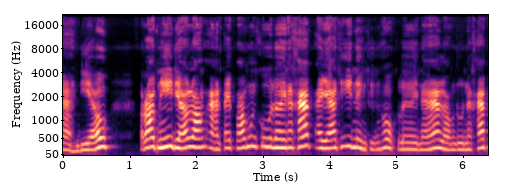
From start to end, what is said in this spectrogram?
อ่ะเดี๋ยว รอบนี้เดี๋ยวลองอ่านไปพร้อมคุณครูเลยนะครับ อายะที่หนึ่งถึงหกเลยนะ ลองดูนะครับ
